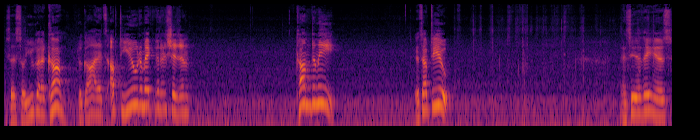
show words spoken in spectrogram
It says so you got to come to God. It's up to you to make the decision. Come to me. It's up to you. And see, the thing is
